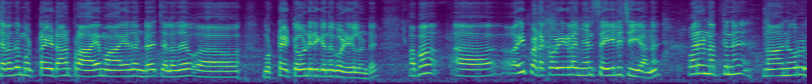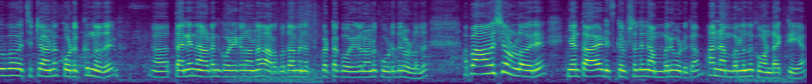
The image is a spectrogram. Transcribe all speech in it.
ചിലത് മുട്ടയിടാൻ പ്രായമായതുണ്ട്. ചിലത് മുട്ടയിട്ടുകൊണ്ടിരിക്കുന്ന കോഴികളുണ്ട്. അപ്പോൾ ഈ പിടക്കോഴികളെ ഞാൻ സെയിൽ ചെയ്യാണ്. ഒരെണ്ണത്തിന് നാനൂറ് രൂപ വെച്ചിട്ടാണ് കൊടുക്കുന്നത്. തനി നാടൻ കോഴികളാണ് അറുപതാം ഇനത്തിൽപ്പെട്ട കോഴികളാണ് കൂടുതലുള്ളത്. അപ്പോൾ ആവശ്യമുള്ളവർ ഞാൻ താഴെ ഡിസ്ക്രിപ്ഷനിൽ നമ്പർ കൊടുക്കാം. ആ നമ്പറിൽ നിന്ന് കോൺടാക്റ്റ് ചെയ്യാം.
